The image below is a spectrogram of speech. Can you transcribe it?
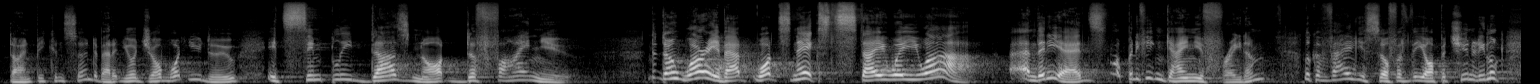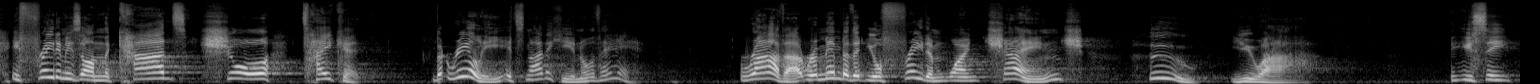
Don't be concerned about it. Your job, what you do, it simply does not define you. Don't worry about what's next. Stay where you are. And then he adds, but if you can gain your freedom, look, avail yourself of the opportunity. Look, if freedom is on the cards, sure, take it. But really, it's neither here nor there. Rather, remember that your freedom won't change who you are. You see,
